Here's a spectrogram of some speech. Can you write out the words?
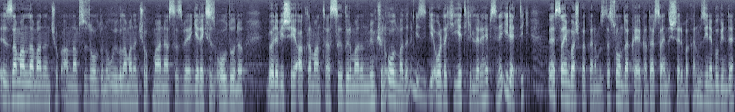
e, zamanlamanın çok anlamsız olduğunu, uygulamanın çok manasız ve gereksiz olduğunu, böyle bir şeyi akla mantığa sığdırmanın mümkün olmadığını biz oradaki yetkililere hepsine ilettik. Ve Sayın Başbakanımız da son dakikaya kadar Sayın Dışişleri Bakanımız yine bugün de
